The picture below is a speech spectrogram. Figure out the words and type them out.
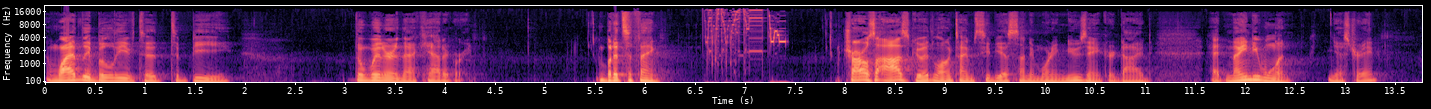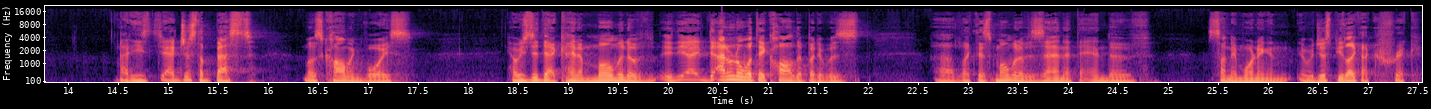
and widely believed to to be the winner in that category. But it's a thing. Charles Osgood, longtime CBS Sunday Morning News anchor, died at 91 yesterday. And he's had just the best, most calming voice. He always did that kind of moment of, I don't know what they called it, but it was uh, like this moment of zen at the end of Sunday morning. And it would just be like a crick,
